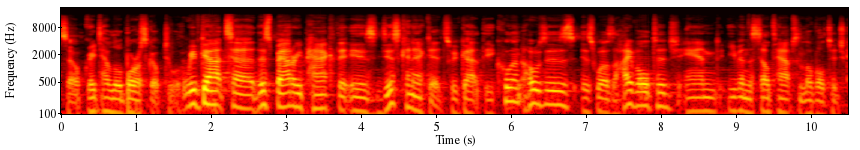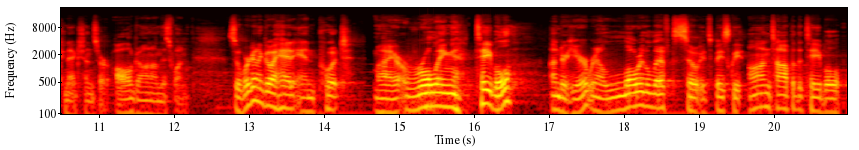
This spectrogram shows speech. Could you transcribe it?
So great to have a little borescope tool. We've got uh, this battery pack that is disconnected. So we've got the coolant hoses as well as the high voltage and even the cell taps and low voltage connections are all gone on this one. So we're gonna go ahead and put my rolling table under here. We're gonna lower the lift so it's basically on top of the table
